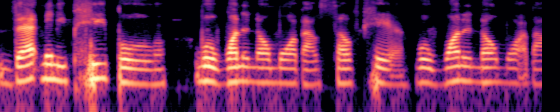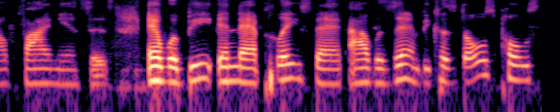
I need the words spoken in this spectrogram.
that many people will want to know more about self care, will want to know more about finances, and will be in that place that I was in because those posts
